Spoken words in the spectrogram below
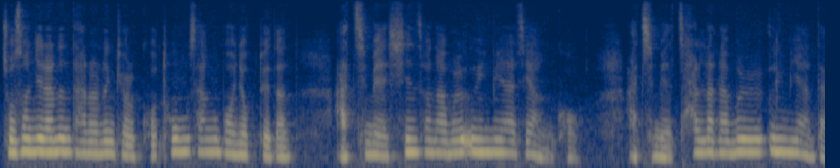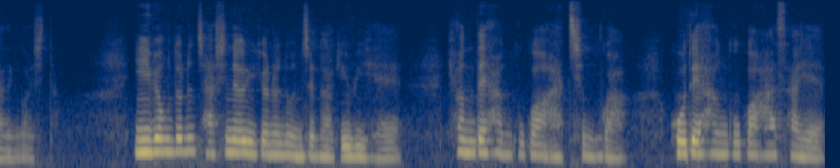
조선이라는 단어는 결코 통상 번역되던 아침의 신선함을 의미하지 않고 아침의 찬란함을 의미한다는 것이다. 이병도는 자신의 의견을 논증하기 위해 현대 한국어 아침과 고대 한국어 아사의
